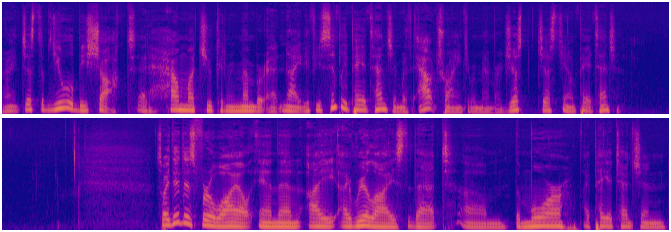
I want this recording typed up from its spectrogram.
Right? Just you will be shocked at how much you can remember at night if you simply pay attention without trying to remember. Just just you know pay attention. So I did this for a while, and then I I realized that um, the more I pay attention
